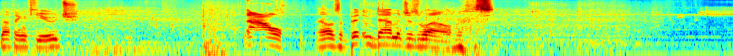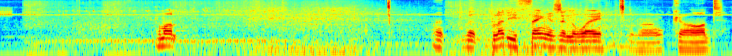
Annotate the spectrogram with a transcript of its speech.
Nothing huge. Ow! That was a bit of damage as well. Come on. That, that bloody thing is in the way. Oh god.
